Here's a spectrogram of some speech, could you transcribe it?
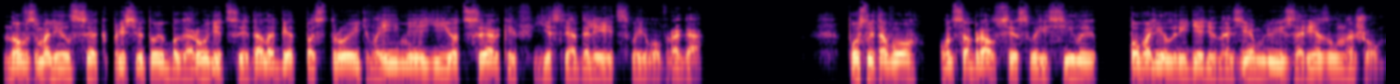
но взмолился к Пресвятой Богородице и дал обет построить во имя ее церковь, если одолеет своего врага. После того он собрал все свои силы, повалил Редедю на землю и зарезал ножом.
